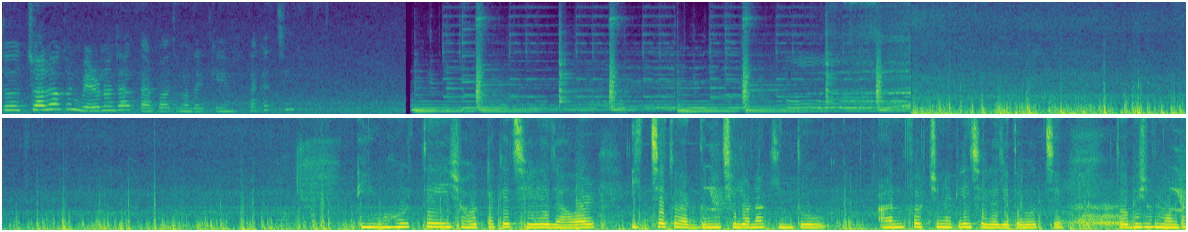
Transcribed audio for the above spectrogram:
তো চলো এখন বেরোনো যাক, তারপর তোমাদেরকে দেখাচ্ছি। এই মুহূর্তে এই শহরটাকে ছেড়ে যাওয়ার ইচ্ছে তো একদমই ছিল না, কিন্তু আনফর্চুনেটলি ছেড়ে যেতে হচ্ছে। তো ভীষণ মনটা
